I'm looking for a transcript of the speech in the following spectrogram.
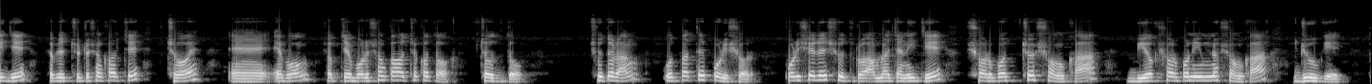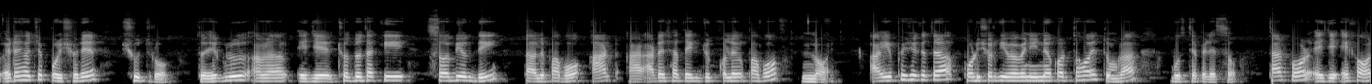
এই যে সবচেয়ে ছোট সংখ্যা হচ্ছে ছয় এবং সবচেয়ে বড় সংখ্যা হচ্ছে কত? চোদ্দ। সুতরাং উৎপাত্তের পরিসর। পরিসরের সূত্র আমরা জানি যে সর্বোচ্চ সংখ্যা বিয়োগ সর্বনিম্ন সংখ্যা যুগে। তো এটাই হচ্ছে পরিসরের সূত্র। তো এগুলো আমরা এই যে চোদ্দোটা কি ছয় বিয়োগ দিই, তাহলে পাবো আট, আর আটের সাথে এক যোগ করলে পাবো নয়। আর ইউপি সেক্ষেত্রে পরিসর কীভাবে নির্ণয় করতে হয়, তোমরা বুঝতে পেরেছ। তারপর এই যে এখন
